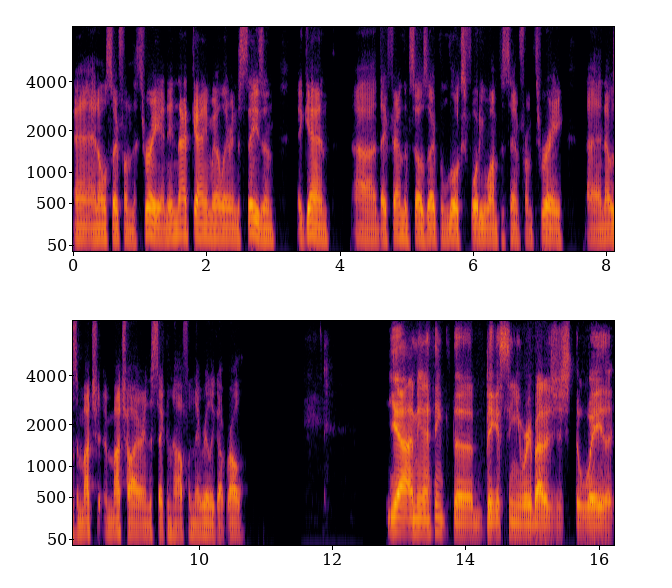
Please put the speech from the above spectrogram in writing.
and also from the three. And in that game earlier in the season, again, uh, they found themselves open looks, 41% from three and that was a much much higher in the second half when they really got rolling. Yeah, I mean, I think the biggest thing you worry about is just the way that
